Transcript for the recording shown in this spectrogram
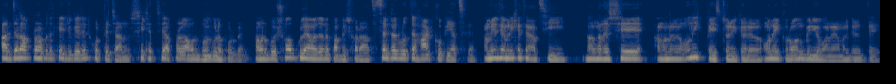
আর যারা আপনারা আমাদেরকে এডুকেটেড করতে চান, সেক্ষেত্রে আপনারা আমার বইগুলো পড়বেন। আমার বই সবগুলো অ্যামাজনে পাবলিশ করা আছে। সেন্টারগুলোতে হার্ড কপি আছে। আমি যদি আমেরিকাতে আছি, বাংলাদেশে আমার নামে অনেক পেজ তৈরি করে, অনেক রং ভিডিও বানায় আমার বিরুদ্ধে।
